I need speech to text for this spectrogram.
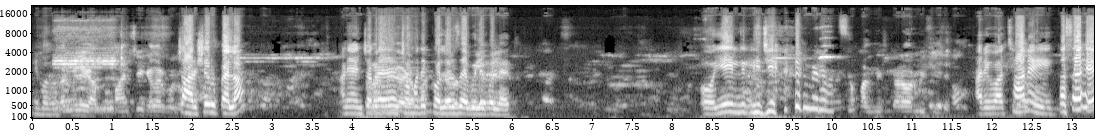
हे बघा. चारशे रुपयाला. आणि यांच्याकडे ह्याच्यामध्ये कलर्स अवेलेबल आहेत. ये लीजिए अरे वा छान आहे. कसं आहे हे?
